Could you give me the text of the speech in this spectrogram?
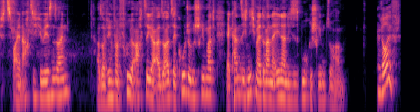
82 gewesen sein. Also auf jeden Fall frühe 80er, also als er Cujo geschrieben hat, er kann sich nicht mehr dran erinnern, dieses Buch geschrieben zu haben. Läuft.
